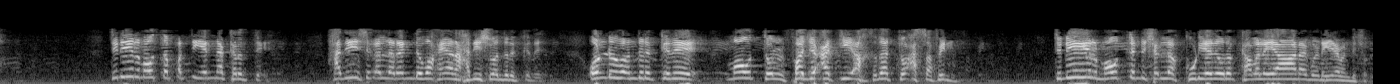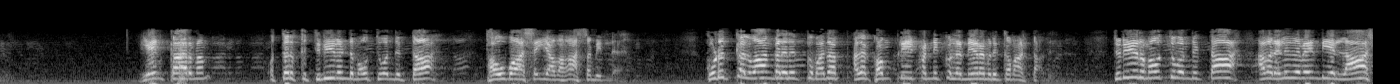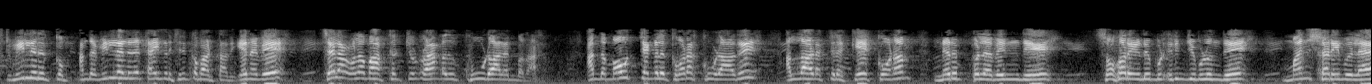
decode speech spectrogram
திடீர் மௌத்த பத்தி என்ன கருத்து? ஹதீசுகள்ல ரெண்டு வகையான ஹதீஸ் வந்திருக்குது. ஒன்று வந்திருக்குது மௌத்துல் திடீர் மௌத் என்று சொல்லக்கூடியது ஒரு கவலையான விடயம் என்று சொல்லு ஏன் காரணம்? ஒருத்தருக்கு திடீரென்று மௌத்து வந்துட்டா தௌபா செய்ய அவகாசம் இல்லை கொடுக்கல் வாங்கல் இருக்கும் அதை அதை கம்ப்ளீட் பண்ணிக்கொள்ள நேரம் இருக்க மாட்டாது. திடீர் மௌத்து வந்துட்டா அவர் எழுத வேண்டிய லாஸ்ட் வில் இருக்கும். அந்த வில் எழுத கை இருக்க மாட்டாது. எனவே சில உலமாக்கள் சொல்றாங்க அது கூடாது என்பதாக. அந்த மௌத் எங்களுக்கு வரக்கூடாது. அல்லாடத்துல கேட்கணும் நெருப்புல வெந்து சொகர இடிஞ்சு விழுந்து மண் சரிவுல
